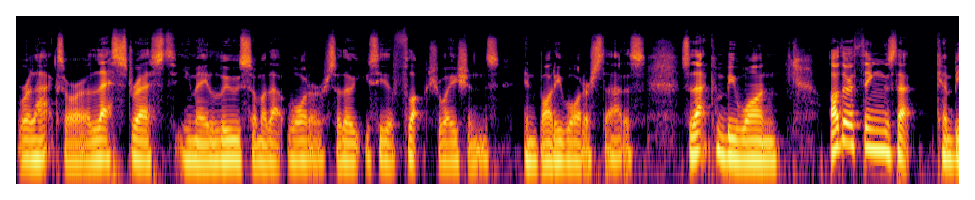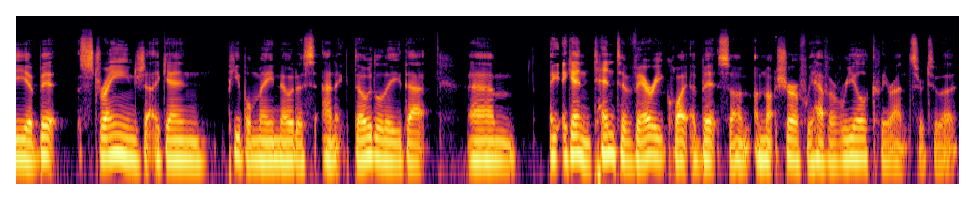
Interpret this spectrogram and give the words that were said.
relax or are less stressed, you may lose some of that water. So that you see the fluctuations in body water status. So that can be one. Other things that can be a bit strange that again people may notice anecdotally that um, again tend to vary quite a bit. So I'm, I'm not sure if we have a real clear answer to it.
